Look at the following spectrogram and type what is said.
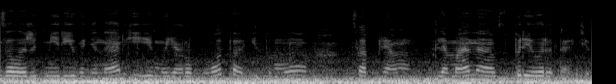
залежить мій рівень енергії, моя робота, і тому це прям для мене в пріоритеті.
